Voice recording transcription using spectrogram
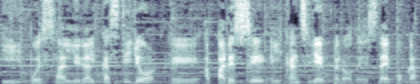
Y pues al ir al castillo, eh, aparece el canciller, pero de esta época.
